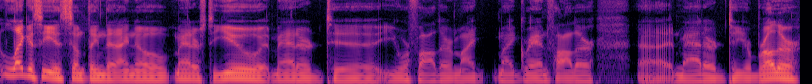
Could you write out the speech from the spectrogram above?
legacy is something that I know matters to you. It mattered to your father, my, my grandfather. Uh, it mattered to your brother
